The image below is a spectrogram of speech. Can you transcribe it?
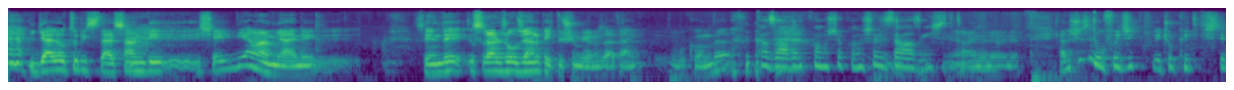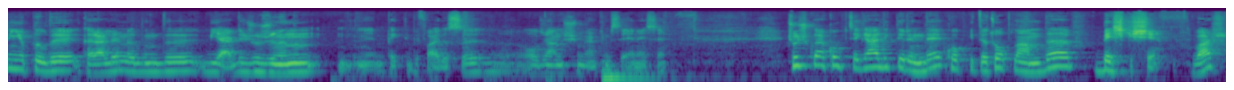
Gel otur istersen bir şey diyemem yani. Senin de ısrarcı olacağını pek düşünmüyorum zaten bu konuda. Kazaları konuşa konuşa biz de vazgeçtik. Tabii. Aynen öyle. Yani düşünsene ufacık ve çok kritik işlerin yapıldığı, kararların alındığı bir yerde Jujuna'nın pek de bir faydası olacağını düşünmüyorum kimseye neyse. Çocuklar kokpite geldiklerinde kokpitte toplamda 5 kişi var.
